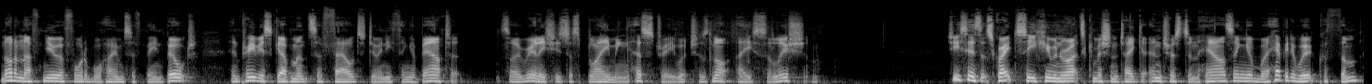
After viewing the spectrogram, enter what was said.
Not enough new affordable homes have been built, and previous governments have failed to do anything about it. So really, she's just blaming history, which is not a solution. She says it's great to see Human Rights Commission take an interest in housing and we're happy to work with them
